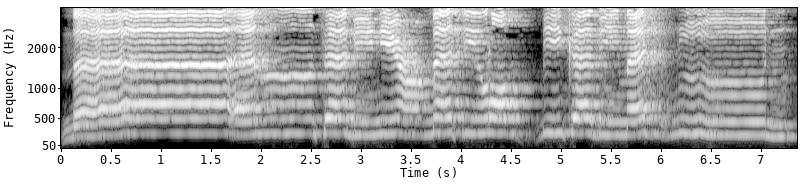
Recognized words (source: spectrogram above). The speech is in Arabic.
ما أنت بنعمة ربك بمجنون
